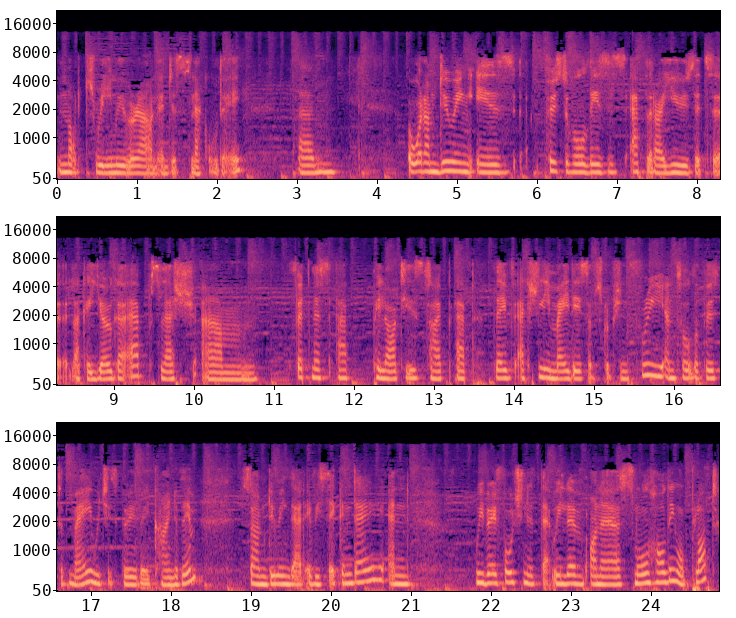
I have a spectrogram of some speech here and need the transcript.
not really move around and just snack all day. Um, but what I'm doing is, first of all, there's this app that I use. It's a, like a yoga app slash um, fitness app, Pilates type app. They've actually made their subscription free until the 1st of May, which is very, very kind of them. So I'm doing that every second day. And we're very fortunate that we live on a small holding or plot.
